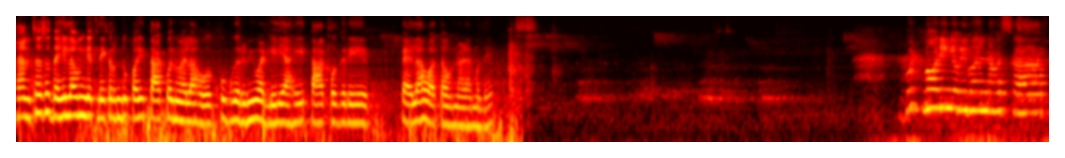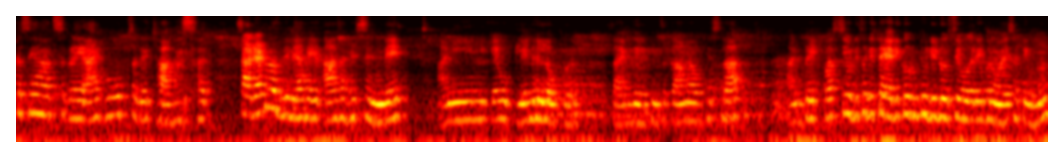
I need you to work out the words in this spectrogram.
छानसं असं दही लावून घेतलं आहे कारण दुपारी ताक बनवायला हवं. खूप गरमी वाढलेली आहे. ताक वगैरे प्यायला हवा आता उन्हाळ्यामध्ये. गुड मॉर्निंग एव्हरीवन नमस्कार. कसे आहात सगळे? आय होप सगळे छान असतात. साडेआठ वाजलेले आहेत. आज आहे संडे आणि मी काय उठले नाही लवकर. साहेब गेले तुमचं काम आहे ऑफिसला आणि ब्रेकफास्टची एवढी सगळी तयारी करून ठेवली डोसे वगैरे बनवायसाठी म्हणून.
